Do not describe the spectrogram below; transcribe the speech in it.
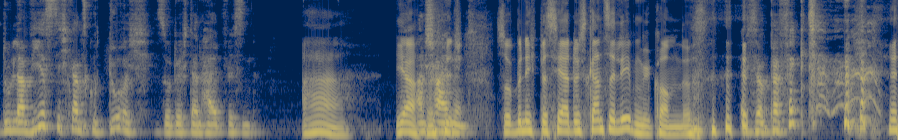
du lavierst dich ganz gut durch, so durch dein Halbwissen. Ah. Ja, Anscheinend. so bin ich bisher durchs ganze Leben gekommen. Ne? Ist ja perfekt.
